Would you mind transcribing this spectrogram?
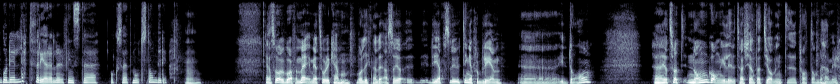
går det lätt för er eller finns det också ett motstånd i det? Jag svarar bara för mig, men jag tror det kan vara liknande. Alltså, jag, det är absolut inga problem eh, idag. Eh, jag tror att någon gång i livet har jag känt att jag vill inte prata om det här mer.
